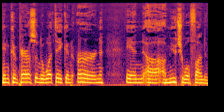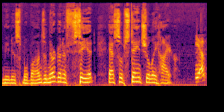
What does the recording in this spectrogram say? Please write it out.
in comparison to what they can earn in uh, a mutual fund of municipal bonds, and they're going to see it as substantially higher. Yep.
